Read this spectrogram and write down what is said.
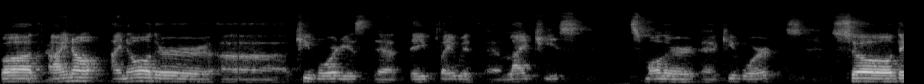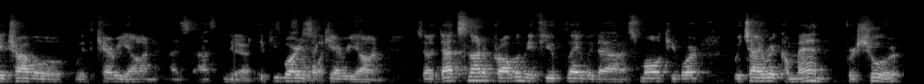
But I know I know other uh, keyboardists that they play with uh, light keys, smaller uh, keyboards. So they travel with carry on as, as the, yeah, the keyboard is a carry on. So that's not a problem if you play with a small keyboard, which I recommend for sure.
